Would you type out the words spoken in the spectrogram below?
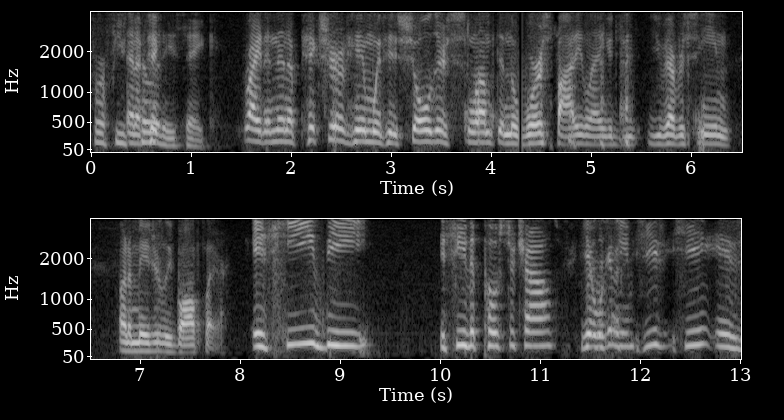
For futility's sake. Right, and then a picture of him with his shoulders slumped and the worst body language you, you've ever seen on a major league ball player. Is he the? Is he the poster child? Yeah, we're gonna. Team? He's he is.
